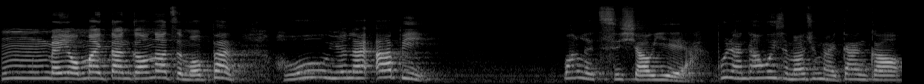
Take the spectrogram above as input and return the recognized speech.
嗯，没有卖蛋糕，那怎么办？哦，原来阿比忘了吃宵夜啊，不然他为什么要去买蛋糕？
